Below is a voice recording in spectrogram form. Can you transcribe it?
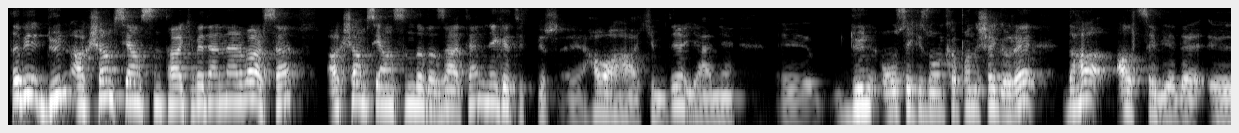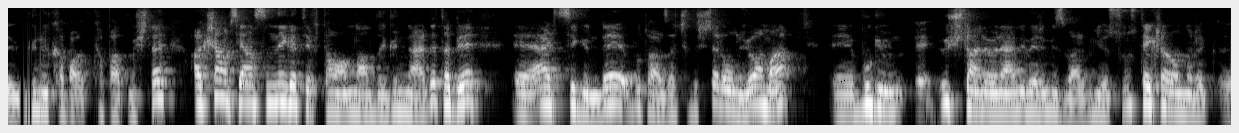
Tabii dün akşam seansını takip edenler varsa akşam seansında da zaten negatif bir e, hava hakimdi. Yani e, dün 18-10 kapanışa göre daha alt seviyede e, günü kapa- kapatmıştı. Akşam seansın negatif tamamlandığı günlerde tabii e, ertesi günde bu tarz açılışlar oluyor ama e, bugün 3 e, tane önemli verimiz var biliyorsunuz. Tekrar onları e,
